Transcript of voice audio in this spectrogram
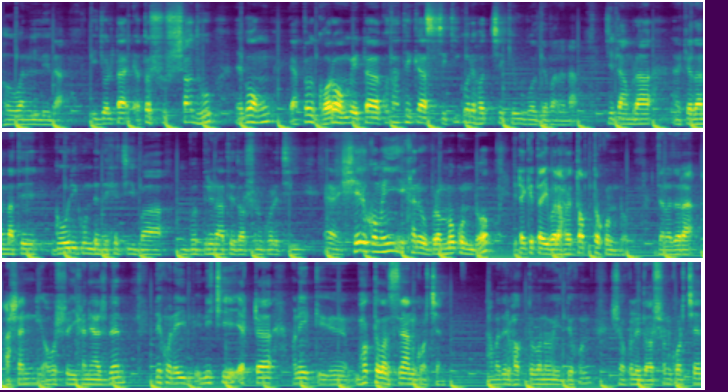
ভগবানের লীলা। এই জলটা এত সুস্বাদু এবং এত গরম, এটা কোথা থেকে আসছে, কি করে হচ্ছে কেউ বলতে পারে না। যেটা আমরা কেদারনাথে গৌরীকুণ্ডে দেখেছি বা বদ্রীনাথে দর্শন করেছি হ্যাঁ সেরকমই এখানেও ব্রহ্মকুণ্ড, এটাকে তাই বলা হয় তপ্তকুণ্ড। যারা যারা আসেননি অবশ্যই এখানে আসবেন। দেখুন, এই নিচে একটা অনেক ভক্তগণ স্নান করছেন। আমাদের ভক্তগণ ওই দেখুন, সকলে দর্শন করছেন,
